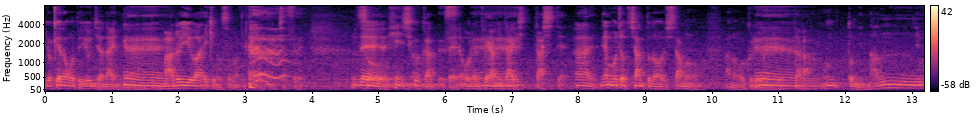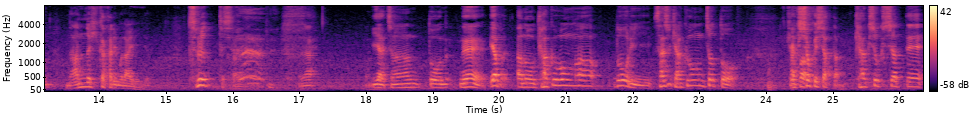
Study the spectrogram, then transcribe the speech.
余計なこと言うんじゃないの、ええ。丸いは駅のそばで言っちゃって。で品種買ってね俺手紙出し出して、はい。ね、もうちょっとちゃんとのしたものをあの送れたら、ええ本当に何にも何の引っかかりもないつるっとしたな。いやちゃんとねやっぱあの脚本が通りに最初脚本ちょっと脚色しちゃったの。脚色しちゃって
